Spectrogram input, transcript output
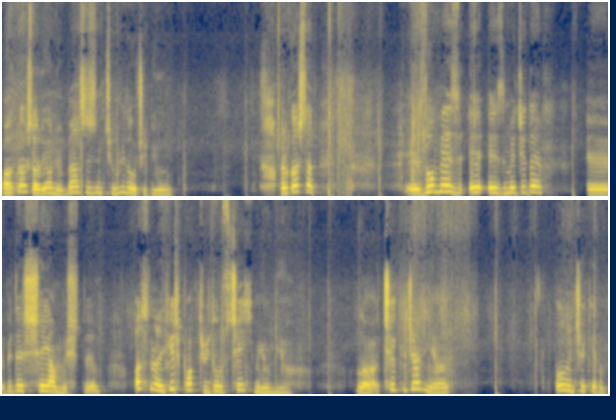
Arkadaşlar yani ben sizin için video çekiyorum. Arkadaşlar e, zombi ez, e, ezmecide e, bir de şey yapmıştım. Aslında hiç PUBG videosu çekmiyorum ya. La çekeceğim ya. Bugün çekerim.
